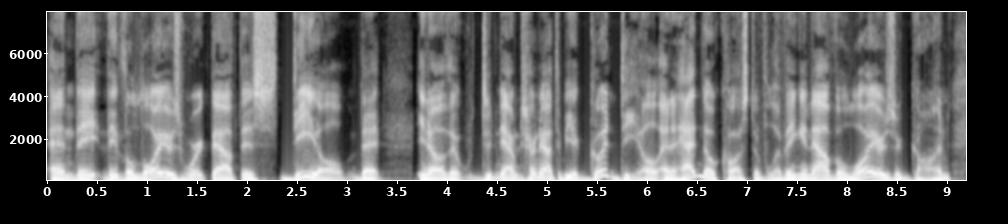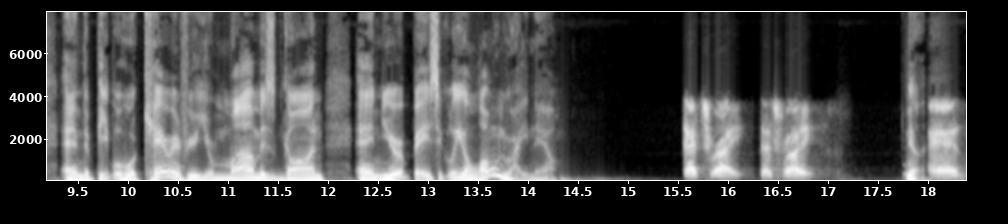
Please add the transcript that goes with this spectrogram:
And they, they, the lawyers worked out this deal that, you know, that didn't have- turn out to be a good deal, and it had no cost of living. And now the lawyers are gone, and the people who are caring for you, your mom is gone, and you're basically alone right now. That's right. That's right. Yeah. And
